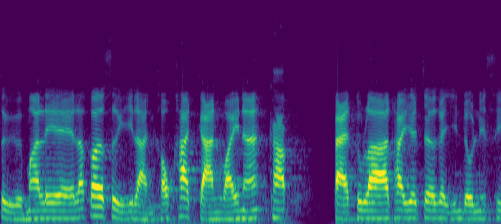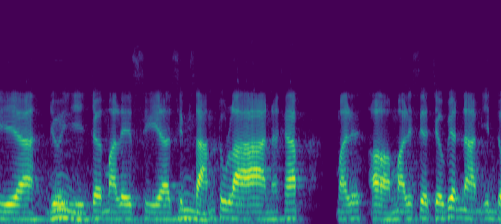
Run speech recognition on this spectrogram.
สื่อมาเลแล้วก็สื่ออิหร่านเขาคาดการไว้นะครับ 8 ตุลาไทยจะเจอกับอินโดนีเซีย UAE เจอมาเลเซีย 13 ตุลานะครับ มาเลเอ่อมาเลเซียเจอเวียดนาม อินโด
